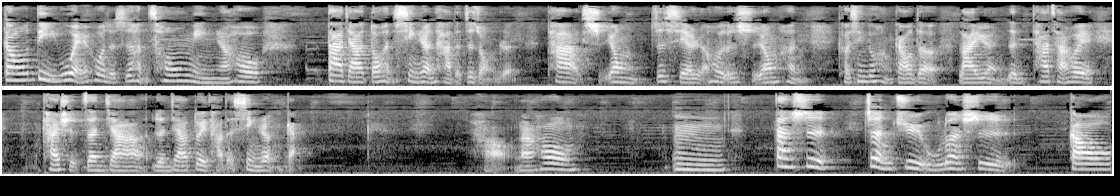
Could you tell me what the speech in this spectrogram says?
高地位，或者是很聪明，然后大家都很信任他的这种人，他使用这些人，或者是使用很可信度很高的来源，人他才会开始增加人家对他的信任感。好，然后，嗯，但是证据无论是高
